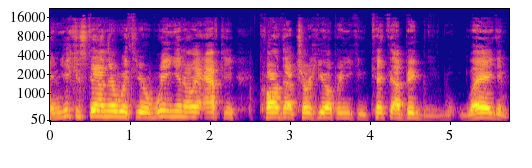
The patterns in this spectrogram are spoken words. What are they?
and you can stand there with your wing. You know, after you carve that turkey up, and you can take that big leg and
